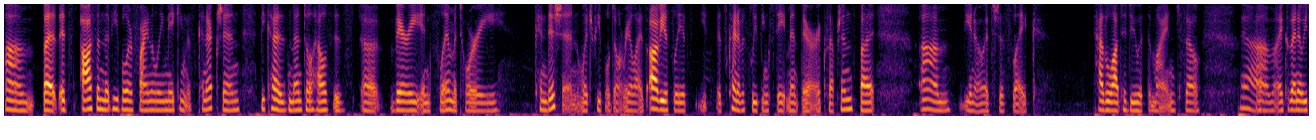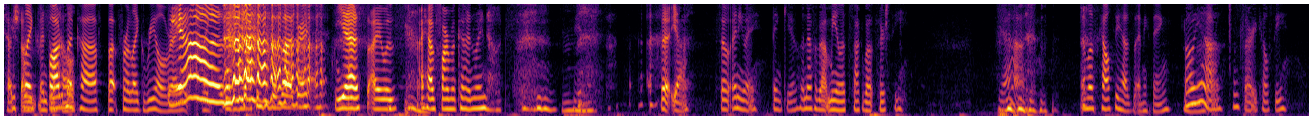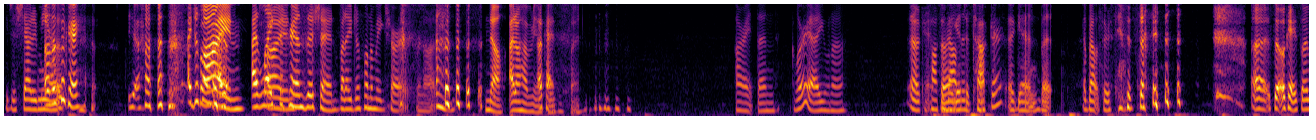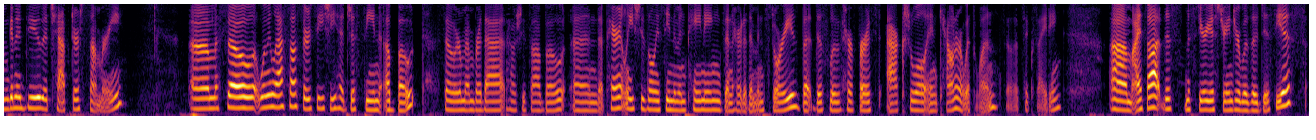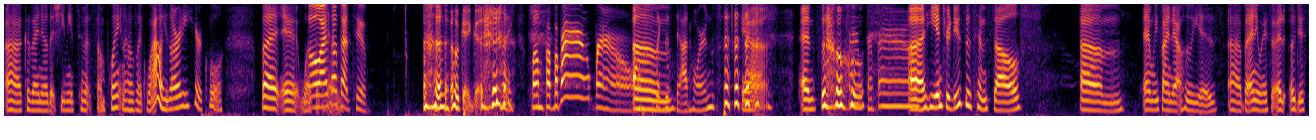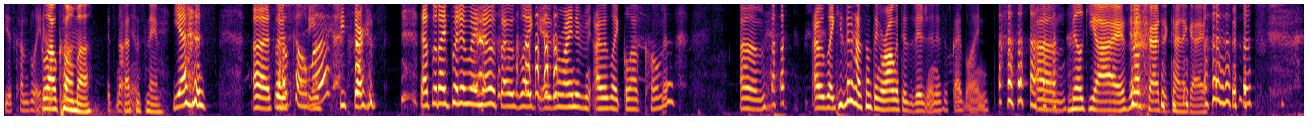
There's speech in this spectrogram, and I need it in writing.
Um, but it's awesome that people are finally making this connection because mental health is a very inflammatory condition, which people don't realize. Obviously, it's it's kind of a sweeping statement. There are exceptions, but um, you know, it's just like has a lot to do with the mind. So, yeah. um, because I, know we touched it's on like mental health. Pharmacuff, but for like real, right? Yes. Like, right? yes, I was. I have pharmaka in my notes. Yes. But yeah. So anyway, thank you. Enough about me. Let's talk about Circe. Yeah. Unless Kelsey has anything. Oh wanna- yeah. I'm sorry, Kelsey. You just shouted me Oh, out. that's okay. Yeah. I just wanna- I- Fine. I, like the transition, but I just want to make sure we're not. No, I don't have any updates. Okay. It's fine. All right, then, Gloria, you want to? Okay, talk so about I get this to talk chapter? again, but about Circe this time. uh, so okay, so I'm gonna do the chapter summary. Um, so when we last saw Circe, she had just seen a boat. So remember that how she saw a boat, and apparently she's only seen them in paintings and heard of them in stories. But this was her first actual encounter with one, so that's exciting. Um, I thought this mysterious stranger was Odysseus because I know that she meets him at some point, and I was like, "Wow, he's already here, cool." But it wasn't. Oh, I him. thought that too. okay, good. Like, bum, bum, bum, bum, bum. it's like the Um, sad horns. yeah. And so uh, he introduces himself, um, and we find out who he is. Uh, but anyway, so Od- Odysseus comes later. It's not- Glaucoma. It's not, That's him. his name. Yes. Uh, so Glaucoma? She, she starts. That's what I put in my notes. I was like, it reminded me. I was like, glaucomas. Um, I was like, he's gonna have something wrong with his vision. Is this guy blind? Um, Milky eyes. Real tragic kind of guy.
